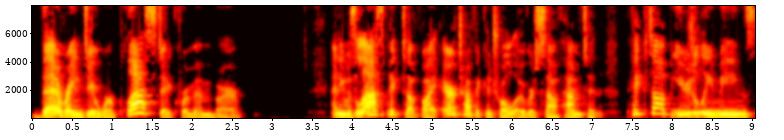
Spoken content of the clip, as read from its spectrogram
their reindeer were plastic, remember? And he was last picked up by air traffic control over Southampton. Picked up usually means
